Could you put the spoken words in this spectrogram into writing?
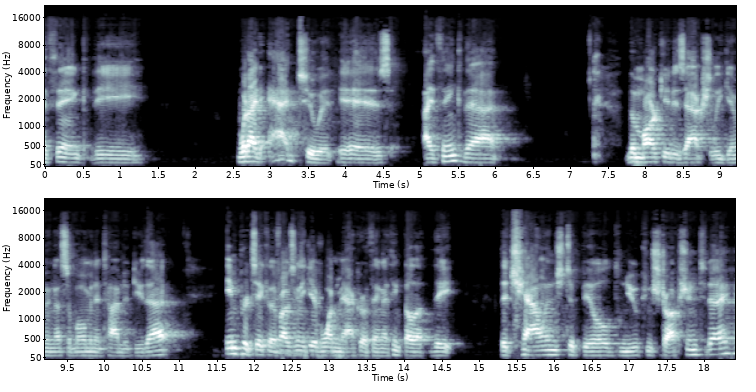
I think the what I'd add to it is I think that the market is actually giving us a moment in time to do that. In particular, if I was going to give one macro thing, I think the the the challenge to build new construction today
